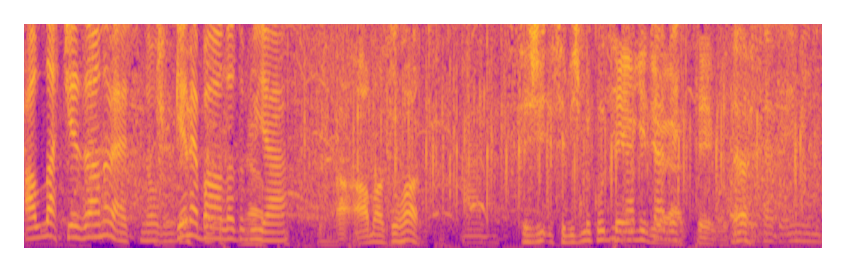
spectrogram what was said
Allah cezanı versin oğlum. Gene bağladı bu ya. A- ama Zuhal. Seji, sevişmek o değil. Sevgi diyor tabii. ya sevgi. Tabii tabii eminim.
